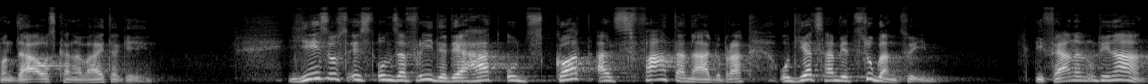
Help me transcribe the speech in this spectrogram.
von da aus kann er weitergehen. Jesus ist unser Friede, der hat uns Gott als Vater nahegebracht und jetzt haben wir Zugang zu ihm. Die Fernen und die Nahen.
